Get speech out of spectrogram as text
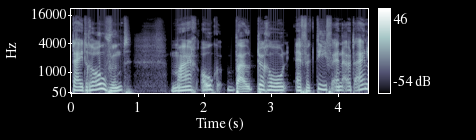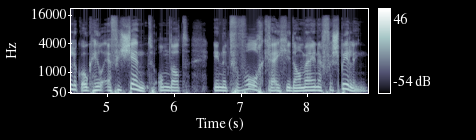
tijdrovend, maar ook buitengewoon effectief en uiteindelijk ook heel efficiënt, omdat in het vervolg krijg je dan weinig verspilling.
